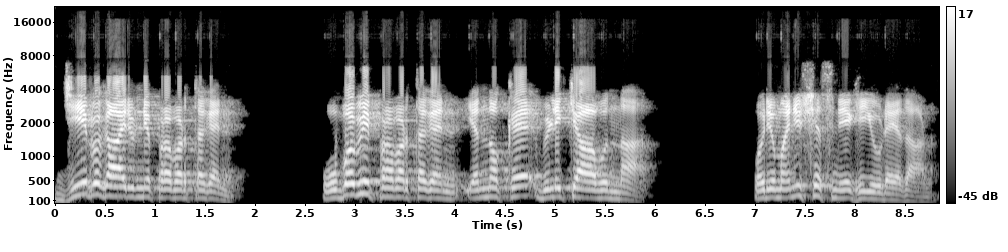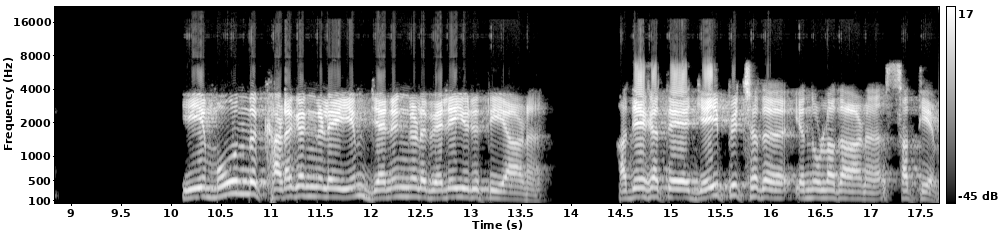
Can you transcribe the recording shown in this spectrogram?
ജീവകാരുണ്യ പ്രവർത്തകൻ ഉപവിപ്രവർത്തകൻ എന്നൊക്കെ വിളിക്കാവുന്ന ഒരു മനുഷ്യ സ്നേഹിയുടേതാണ് ഈ മൂന്ന് ഘടകങ്ങളെയും ജനങ്ങൾ വിലയിരുത്തിയാണ് അദ്ദേഹത്തെ ജയിപ്പിച്ചത് എന്നുള്ളതാണ് സത്യം.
